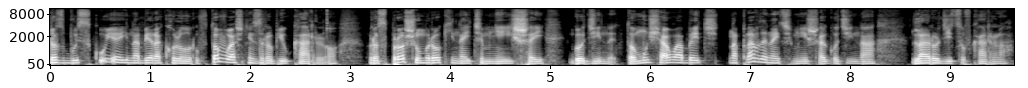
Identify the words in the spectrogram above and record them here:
rozbłyskuje i nabiera kolorów. To właśnie zrobił Carlo. Rozproszył mroki najciemniejszej godziny. To musiała być naprawdę najciemniejsza godzina dla rodziców Karla.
